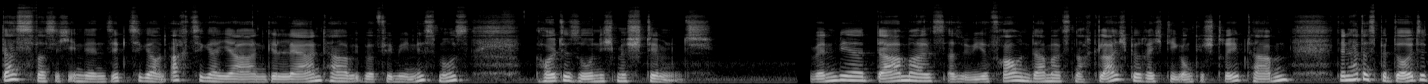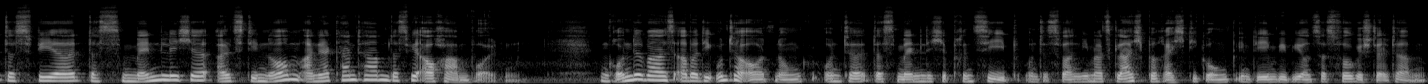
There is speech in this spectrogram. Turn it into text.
das, was ich in den 70er und 80er Jahren gelernt habe über Feminismus, heute so nicht mehr stimmt. Wenn wir damals, also wir Frauen damals nach Gleichberechtigung gestrebt haben, dann hat das bedeutet, dass wir das Männliche als die Norm anerkannt haben, das wir auch haben wollten. Im Grunde war es aber die Unterordnung unter das männliche Prinzip und es war niemals Gleichberechtigung in dem, wie wir uns das vorgestellt haben.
